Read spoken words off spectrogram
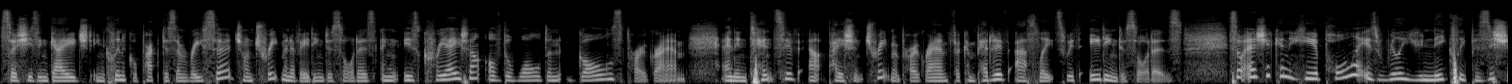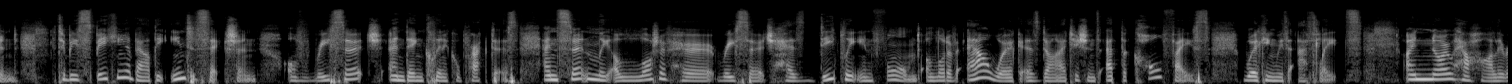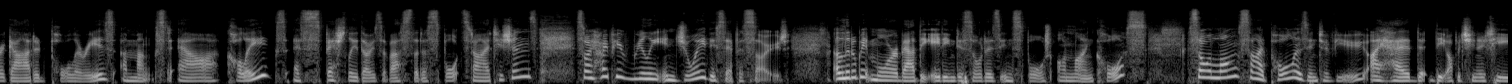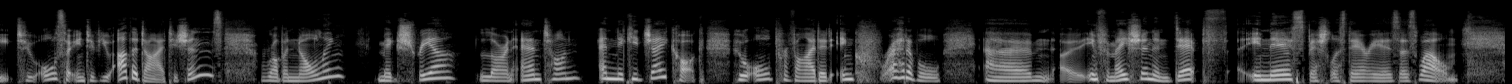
So, she's engaged in clinical practice and research on treatment of eating disorders and is creator of the Walden Goals program, an intensive outpatient treatment program for competitive athletes with eating disorders. So, as you can hear, Paula is really unique uniquely positioned to be speaking about the intersection of research and then clinical practice. And certainly a lot of her research has deeply informed a lot of our work as dietitians at the coalface working with athletes. I know how highly regarded Paula is amongst our colleagues, especially those of us that are sports dietitians. So I hope you really enjoy this episode. A little bit more about the Eating Disorders in Sport online course. So alongside Paula's interview, I had the opportunity to also interview other dietitians, Robin Noling, Meg Schrier, Lauren Anton, and Nikki Jaycock, who all provided incredible um, uh, information and depth in their specialist areas as well.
